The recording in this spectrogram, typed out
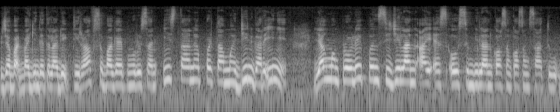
pejabat baginda telah diiktiraf sebagai pengurusan istana pertama di negara ini yang memperoleh pensijilan ISO 9001 2015,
